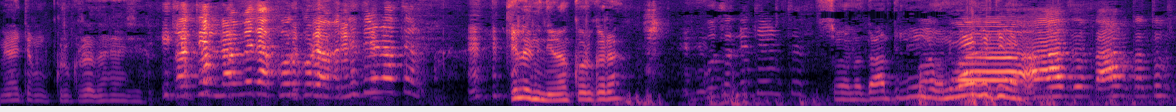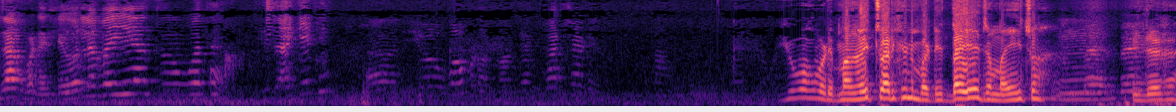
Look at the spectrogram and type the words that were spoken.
मैं तो कुरकुरा देना है Tapi nama dah kurkura benda dia nak tu. किले नहीं देना कुरकुरा Gusto ni dia tu. सोना दांत लिए होने मार करती है Ah, tu tahu tu tu jangan pada dia. Oleh bayi tu buat. युवक बड़ी महँगाई चरखी बटी दही जमाई चो ये देखा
